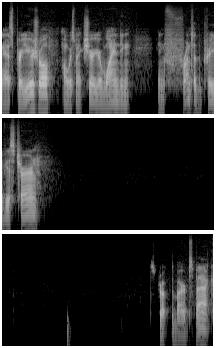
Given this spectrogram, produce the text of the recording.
As per usual, always make sure you're winding in front of the previous turn. Stroke the barbs back.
